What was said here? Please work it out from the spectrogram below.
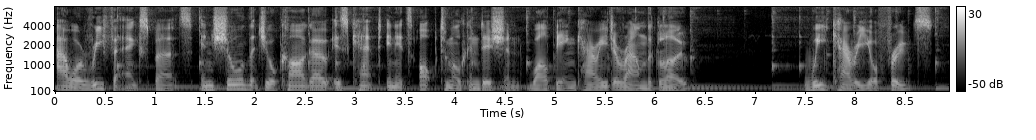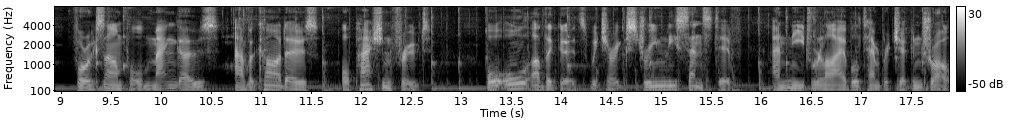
Our reefer experts ensure that your cargo is kept in its optimal condition while being carried around the globe. We carry your fruits, for example mangoes, avocados or passion fruit, or all other goods which are extremely sensitive and need reliable temperature control.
